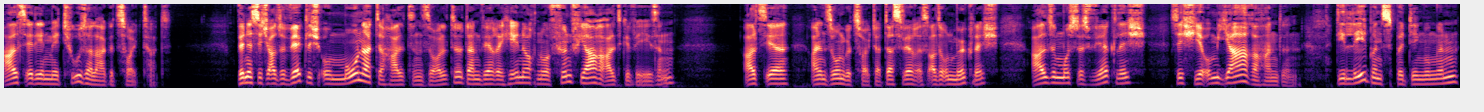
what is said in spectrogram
als er den Methuselah gezeugt hat. Wenn es sich also wirklich um Monate halten sollte, dann wäre Henoch nur fünf Jahre alt gewesen, als er einen Sohn gezeugt hat. Das wäre es also unmöglich. Also muss es wirklich sich hier um Jahre handeln. Die Lebensbedingungen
